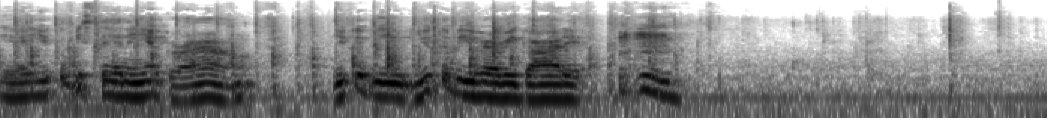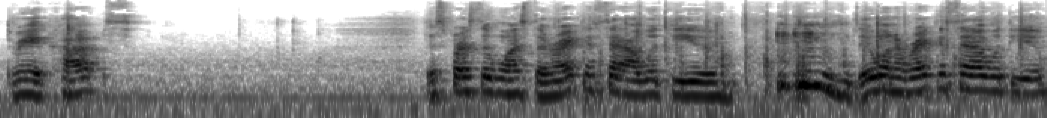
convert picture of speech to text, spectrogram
Yeah, you could be standing your ground. You could be you could be very guarded. Three of Cups. This person wants to reconcile with you. they want to reconcile with you.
